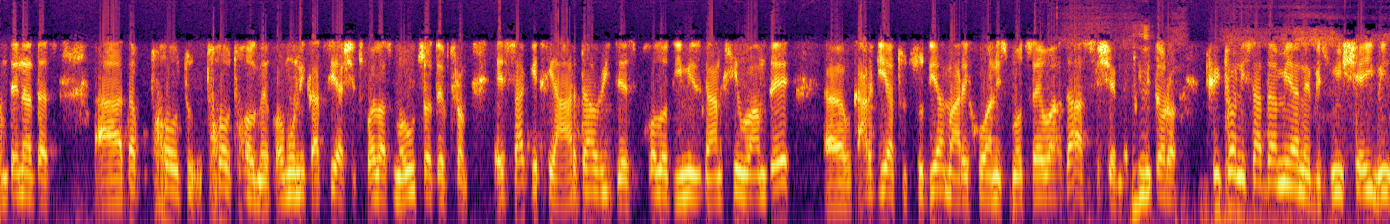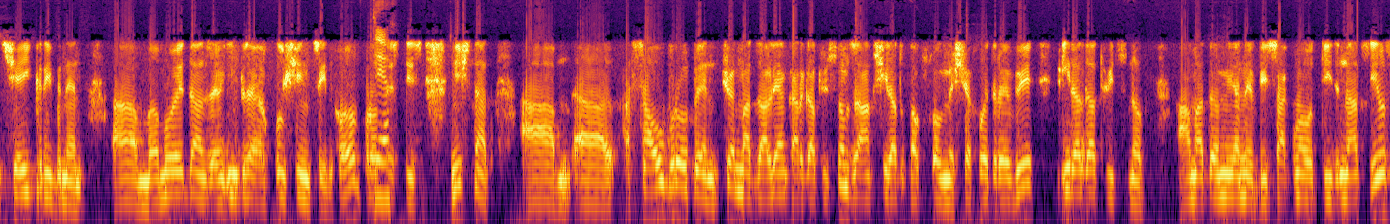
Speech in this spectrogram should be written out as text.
ამდენადაც და თხოვთ თხოვთ ხოლმე კომუნიკაციაში ყველას მოუწოდებთ რომ ეს საკითხი არ დავიდეს მხოლოდ იმის განხილვამდე კარგია თუ ცუდია მარიხუანის მოწევა და ასე შემდეგ. იმიტომ რომ თვითონ ის ადამიანების ვინ შეიმინ შეიკრიბნენ მოედანზე ინდრა კუშინცინ ხო პროტესტის ნიშნად საუბრობენ ჩვენ მათ ძალიან კარგად ვიცნობ ძალიან ხშირად გვაქვს ხოლმე შეხვედრები პირადად ვიცნობ ამ ადამიანების საკმაოდ დიდ ნაწილს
